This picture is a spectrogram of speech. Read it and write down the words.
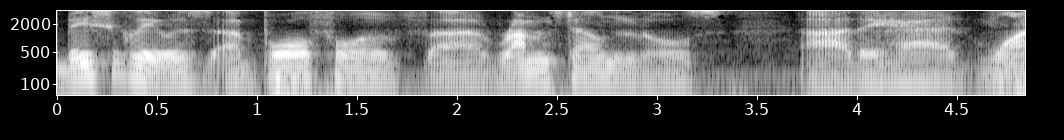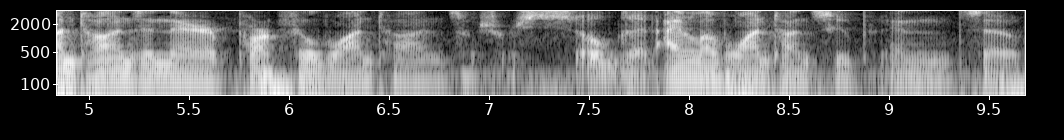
basically it was a bowl full of uh, ramen style noodles. Uh, they had wontons in there, pork filled wontons, which were so good. I love wonton soup, and so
